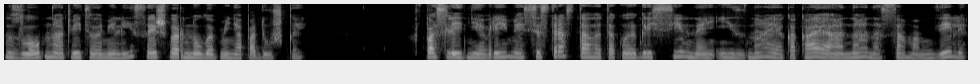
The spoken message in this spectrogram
Злобно ответила Мелиса и швырнула в меня подушкой последнее время сестра стала такой агрессивной, и, зная, какая она на самом деле,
